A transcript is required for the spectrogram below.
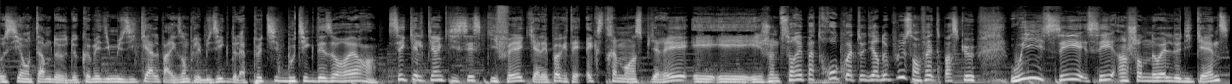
aussi en termes de, comédie musicale par exemple les musiques de la petite boutique des horreurs. C'est quelqu'un qui sait ce qu'il fait, qui à l'époque était extrêmement inspiré et, je ne saurais pas trop quoi te dire de plus en fait parce que oui c'est c'est un chant de Noël de Dickens.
